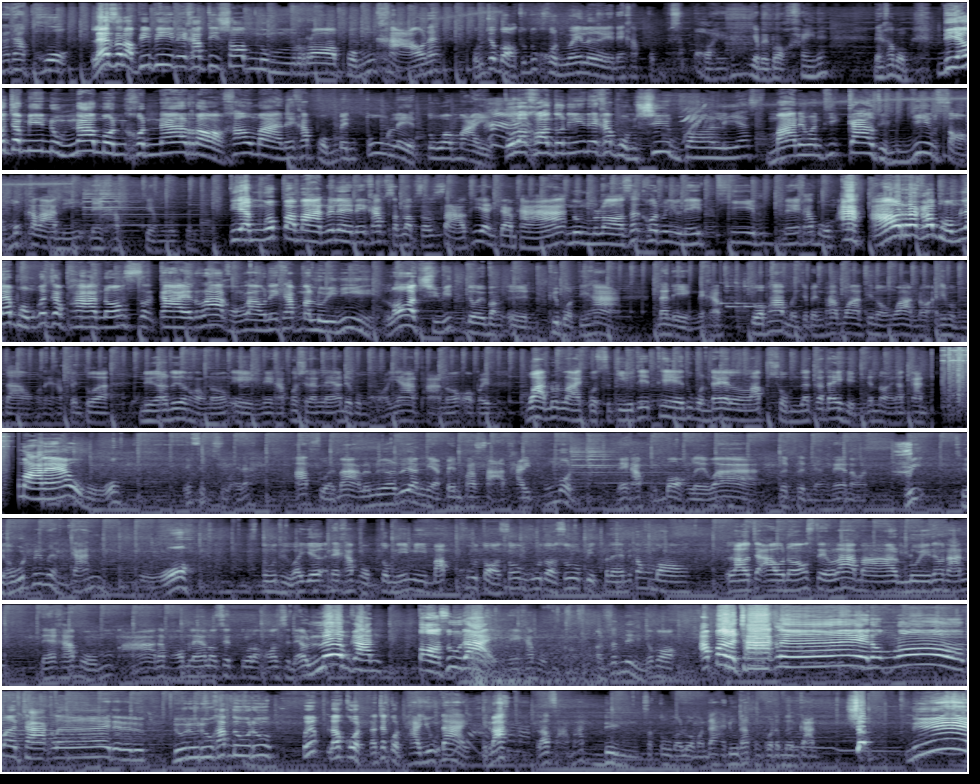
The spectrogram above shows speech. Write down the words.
ระดับ 6 และสำหรับพี่ๆนะครับที่ชอบหนุ่มรอผมขาวนะ ผมจะบอกทุกๆคนไว้เลยนะครับ ผมสปอยนะ อย่าไปบอกใครนะ นะครับผม เดี๋ยวจะมีหนุ่มหน้ามนคนหน้าหล่อเข้ามานะครับผมเป็นตู้เลดตัวใหม่ ตัวละครตัวนี้นะครับผมชื่อบอลเลียส มาในวันที่ 9 ถึง 22 มกรานี้นะครับเตรียมงบเตรียมงบประมาณไว้เลยนะครับสำหรับสาวๆที่อยากจะหาหนุ่มรอสักคนมาอยู่ในทีมนะครับผมอะเอาละครับผมและผมก็จะพาน้องสกายร่าของเรานะครับมาลุยนี่รอดชีวิตโดยบังเอิญคือบทที่ 5 นั่นเองนะครับตัวภาพเหมือนจะเป็นภาพวาดที่น้องวาดเนาะอันนี้ผมเดานะครับเป็นตัวเนื้อเรื่องของน้องเองนะครับเพราะฉะนั้นแล้วเดี๋ยวผมขออนุญาตพาน้องออกไปวาดลวดลายกดสกิลเท่ๆทุกคนได้รับชมแล้วก็ได้เห็นกันหน่อยละกัน มาแล้วโอ้โหเอฟเฟกสวยนะภาพสวยมากแล้วเนื้อเรื่องเนี่ยเป็นภาษาไทยทั้งหมดนะครับผมบอกเลยว่าเพลิดเพลินอย่างแน่นอนวิถืออาวุธไม่เหมือนกันโอ้โหดูถือว่าเยอะนะครับผมตรงนี้มีบัฟคู่ต่อสู้คู่ต่อสู้ปิดไปเลยไม่ต้องมอง เราจะเอาน้องสเตลล่ามาลุยเท่านั้นนะครับผมอ่าถ้าพร้อมแล้วเราเซตตัวละครเสร็จแล้วเริ่มกันต่อสู้ได้นะครับผมเอาสักหนึ่งก็พอเอาเปิดฉากเลย ลงโล่เปิดฉากเลยเดี๋ยวดูดูดูดูครับดูดูปุ๊บเรากดเราจะกดพายุได้เห็นปะเราสามารถดึงศัตรูมารวมกันได้ดูนะผมกดดำเนินการชุบนี่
